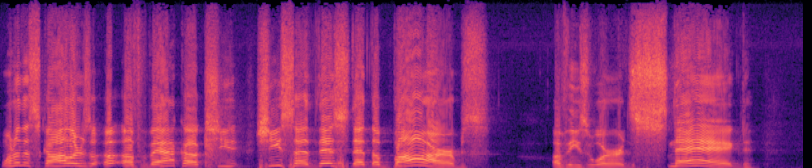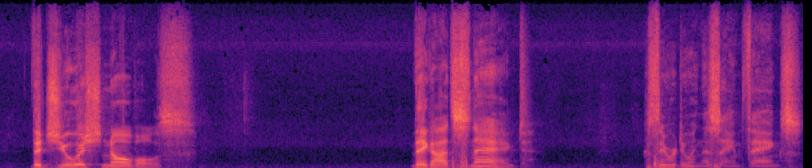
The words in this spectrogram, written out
One of the scholars of Habakkuk, she, she said this that the barbs of these words snagged the Jewish nobles. They got snagged because they were doing the same things.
